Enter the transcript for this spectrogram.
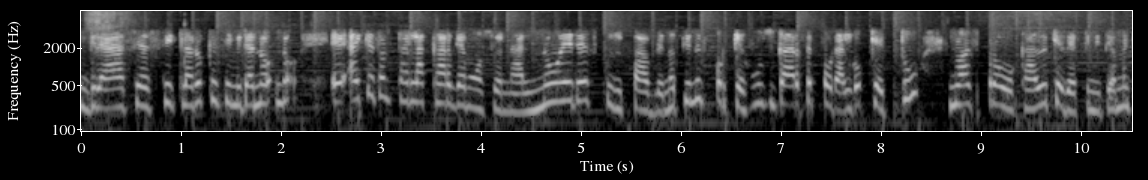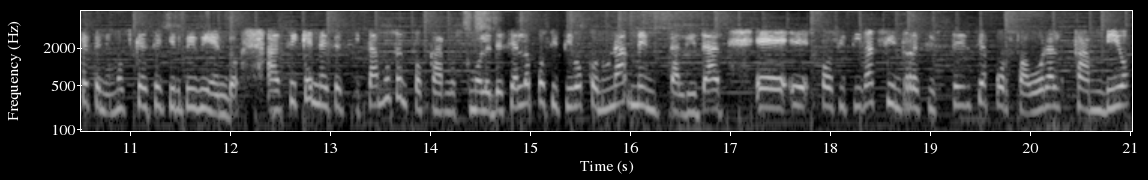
Gracias, sí, claro que sí. Mira, no, no, eh, hay que soltar la carga emocional. No eres culpable, no tienes por qué juzgarte por algo que tú no has provocado y que definitivamente tenemos que seguir viviendo. Así que necesitamos enfocarnos, como les decía, en lo positivo con una mentalidad eh, eh, positiva sin resistencia, por favor, al cambio.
